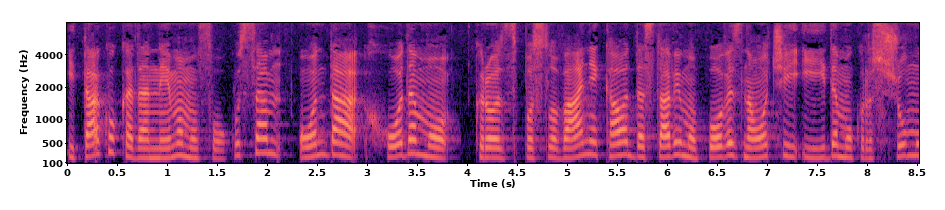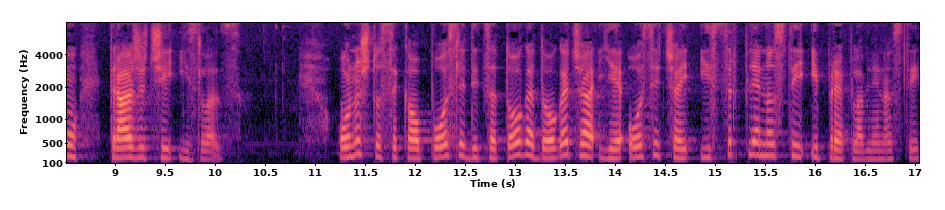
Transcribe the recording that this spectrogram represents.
I tako kada nemamo fokusa, onda hodamo kroz poslovanje kao da stavimo povez na oči i idemo kroz šumu tražeći izlaz. Ono što se kao posljedica toga događa je osjećaj iscrpljenosti i preplavljenosti,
